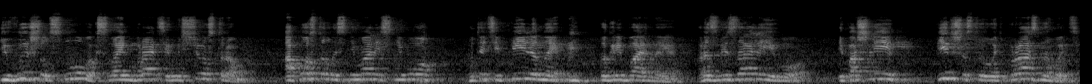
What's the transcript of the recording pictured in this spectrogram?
и вышел снова к своим братьям и сестрам. Апостолы снимали с него вот эти пелены погребальные, развязали его и пошли пиршествовать, праздновать.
